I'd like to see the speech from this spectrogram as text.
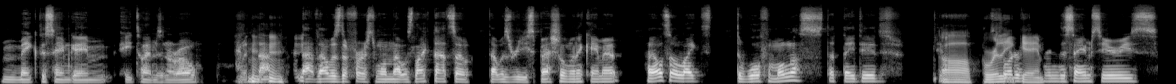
make the same game eight times in a row with that. that, that was the first one that was like that. So, that was really special when it came out. I also liked The Wolf Among Us that they did. Oh, brilliant sort of game. In the same series.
